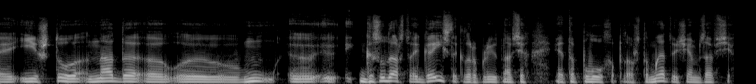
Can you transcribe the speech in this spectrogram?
и что надо э, э, государство эгоиста, которое плюют на всех, это плохо, потому что мы отвечаем за всех.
